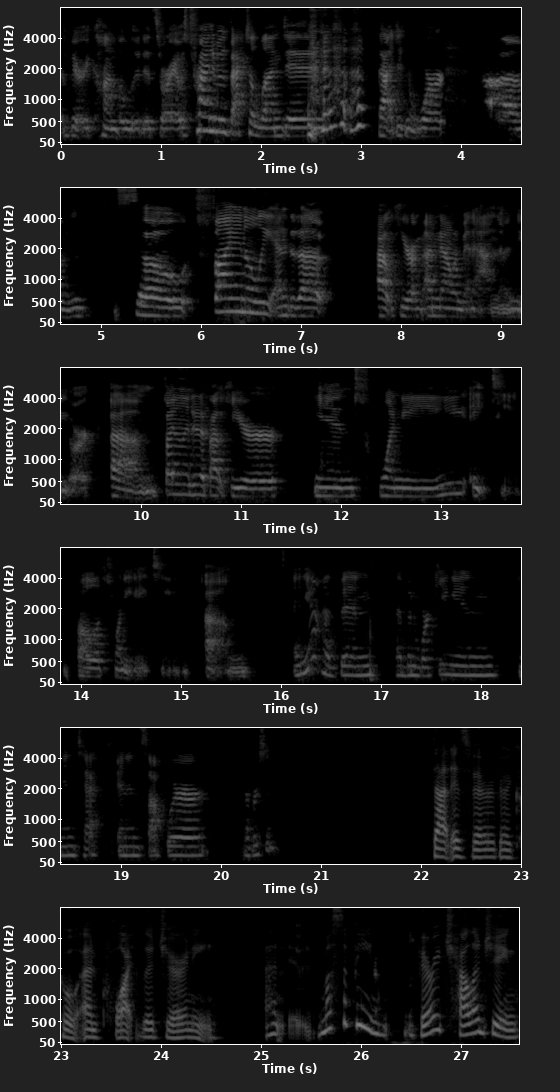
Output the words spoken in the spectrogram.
a very convoluted story. I was trying to move back to London. that didn't work. Um, so finally ended up out here. I'm, I'm, now in Manhattan, in New York. Um, finally ended up out here in 2018, fall of 2018. Um, and yeah, have been have been working in in tech and in software ever since. That is very very cool and quite the journey. And it must have been very challenging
